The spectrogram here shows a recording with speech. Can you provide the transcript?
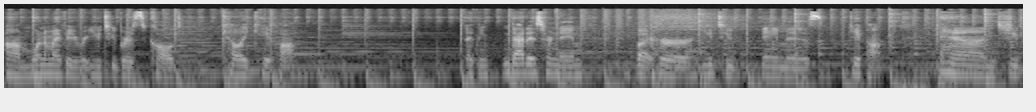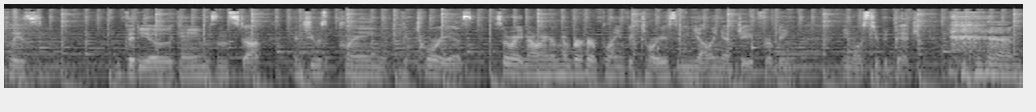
um, one of my favorite YouTubers called Kelly K-pop. I think that is her name, but her YouTube name is K-pop, and she plays video games and stuff. And she was playing Victorious. So right now, I remember her playing Victorious and yelling at Jade for being, you know, a stupid bitch. and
